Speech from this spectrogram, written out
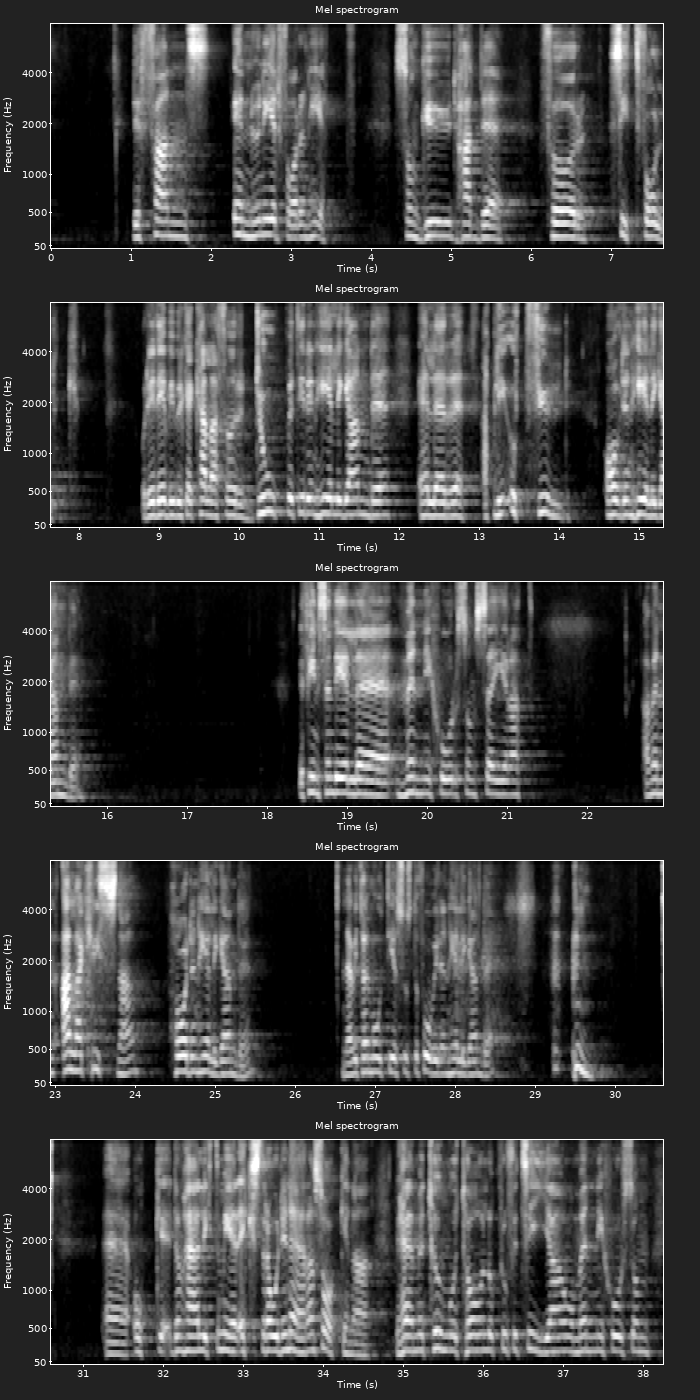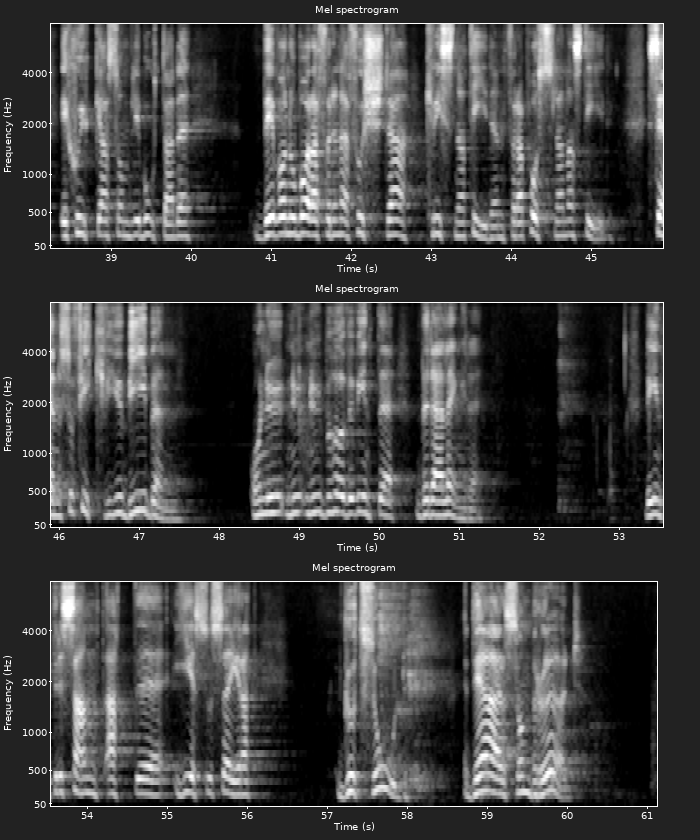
Det fanns ännu en erfarenhet som Gud hade för sitt folk. Och Det är det vi brukar kalla för dopet i den helige Ande eller att bli uppfylld av den helige Ande. Det finns en del eh, människor som säger att ja, men alla kristna har den helige Ande. När vi tar emot Jesus då får vi den helige Ande. Eh, och de här lite mer extraordinära sakerna, det här med tungotal och profetia och människor som är sjuka som blir botade, det var nog bara för den här första kristna tiden, för apostlarnas tid. Sen så fick vi ju Bibeln och nu, nu, nu behöver vi inte det där längre. Det är intressant att eh, Jesus säger att Guds ord, det är som bröd.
